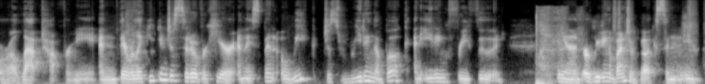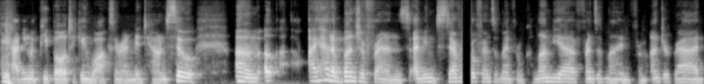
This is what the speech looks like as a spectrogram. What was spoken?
or a laptop for me. And they were like, you can just sit over here. And they spent a week just reading a book and eating free food and or reading a bunch of books and you know, chatting with people, taking walks around Midtown. So um, uh, I had a bunch of friends. I mean, several friends of mine from Columbia, friends of mine from undergrad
